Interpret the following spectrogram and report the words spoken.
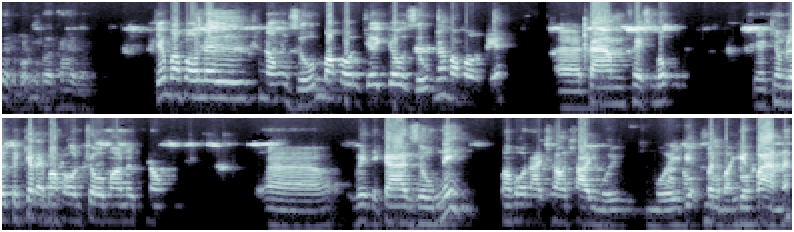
ទៅរបបធ្វើកៅអញ្ចឹងបងប្អូននៅក្នុង Zoom បងប្អូនអញ្ជើញចូល Zoom ណាបងប្អូនគ្នាតាម Facebook ខ្ញុំលើកទឹកចិត្តឲ្យបងប្អូនចូលមកនៅក្នុងអឺវេទិកា Zoom នេះបងប្អូនអាចឆ្លងឆ្លើយជាមួយជាមួយវាគ្មិនរបស់យើងបានណា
